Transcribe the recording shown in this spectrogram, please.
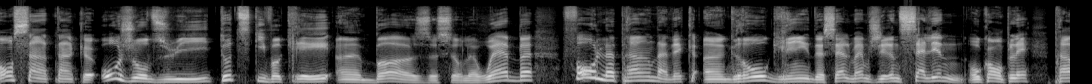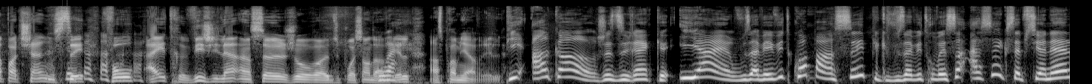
on s'entend que aujourd'hui, tout ce qui va créer un buzz sur le web, faut le prendre avec un gros grain de sel, même je dirais une saline au complet. Prends pas de chance, tu sais. Faut être vigilant en ce jour euh, du poisson d'avril, Ouais. en ce 1er avril. Puis encore, je dirais que hier, vous avez vu de quoi penser puis que vous avez trouvé ça assez exceptionnel.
